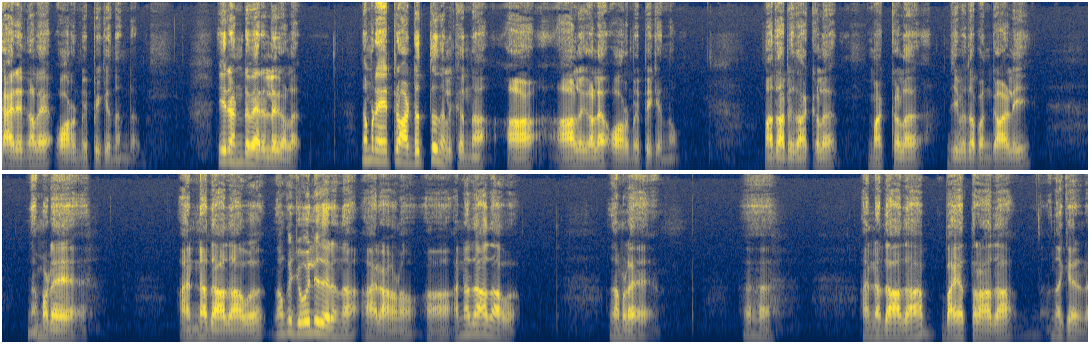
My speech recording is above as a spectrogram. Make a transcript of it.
കാര്യങ്ങളെ ഓർമ്മിപ്പിക്കുന്നുണ്ട്. ഈ രണ്ട് വിരലുകൾ നമ്മുടെ ഏറ്റവും അടുത്ത് നിൽക്കുന്ന ആളുകളെ ഓർമ്മിപ്പിക്കുന്നു. മാതാപിതാക്കൾ മക്കൾ ജീവിത പങ്കാളി നമ്മുടെ അന്നദാതാവ് നമുക്ക് ജോലി തരുന്ന ആരാണോ ആ അന്നദാതാവ് നമ്മളെ അന്നദാത ഭയത്രാത എന്നൊക്കെയുണ്ട്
